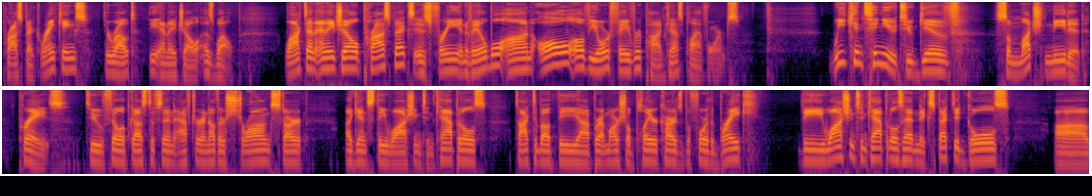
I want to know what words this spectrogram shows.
prospect rankings throughout the NHL as well. Locked on NHL Prospects is free and available on all of your favorite podcast platforms. We continue to give some much needed praise to Filip Gustavsson after another strong start against the Washington Capitals. Talked about the uh, Brett Marshall player cards before the break. The Washington Capitals had an expected goals uh,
